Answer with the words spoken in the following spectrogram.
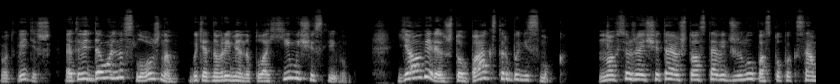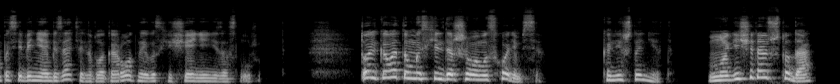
Вот видишь, это ведь довольно сложно, быть одновременно плохим и счастливым. Я уверен, что Бакстер бы не смог. Но все же я считаю, что оставить жену поступок сам по себе не обязательно благородный и восхищения не заслуживает. Только в этом мы с Хильдершемом и сходимся. Конечно, нет. Многие считают, что да.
